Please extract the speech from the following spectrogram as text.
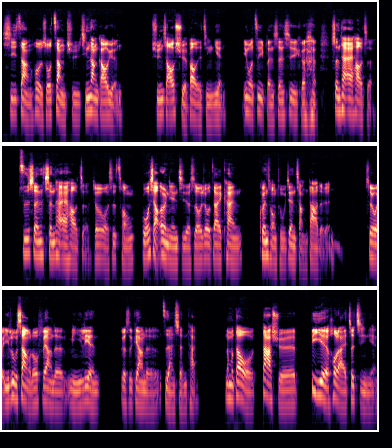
西藏或者说藏区青藏高原寻找雪豹的经验。因为我自己本身是一个 生态爱好者，资深生态爱好者，就是我是从国小二年级的时候就在看《昆虫图鉴》长大的人，所以我一路上我都非常的迷恋各式各样的自然生态。那么到我大学毕业后来这几年，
